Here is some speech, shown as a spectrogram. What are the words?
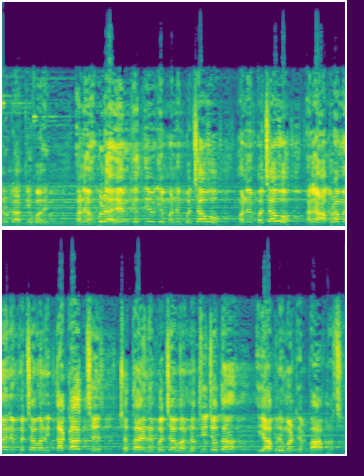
લૂંટાતી હોય, અને અબડા એમ કહેતી હોય કે મને બચાવો મને બચાવો, અને આપણામાં એને બચાવવાની તાકાત છે, છતાં એને બચાવવા નથી જોતા, એ આપણી માટે પાપ છે.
